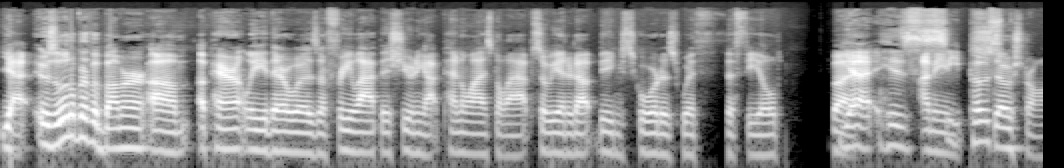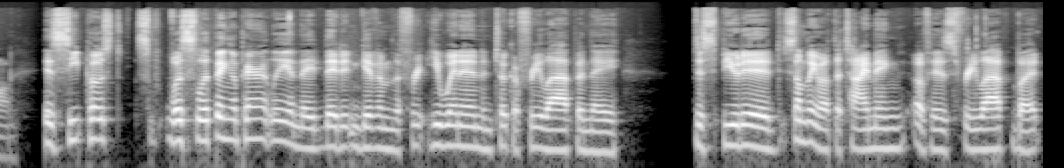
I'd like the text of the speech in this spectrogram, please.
yeah, it was a little bit of a bummer. Um, apparently, there was a free lap issue and he got penalized a lap, so he ended up being scored as with the field. But yeah, his I mean, seat post so strong. his seat post was slipping apparently, and they they didn't give him the free. He went in and took a free lap, and they disputed something about the timing of his free lap, but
